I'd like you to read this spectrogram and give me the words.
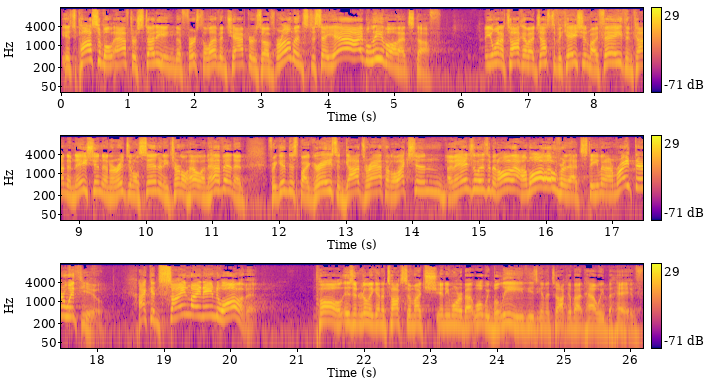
It's possible after studying the first 11 chapters of Romans to say, yeah, I believe all that stuff. You want to talk about justification by faith and condemnation and original sin and eternal hell and heaven and forgiveness by grace and God's wrath and election, evangelism and all that. I'm all over that, Stephen. I'm right there with you. I could sign my name to all of it. Paul isn't really going to talk so much anymore about what we believe, he's going to talk about how we behave.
